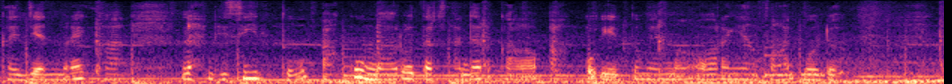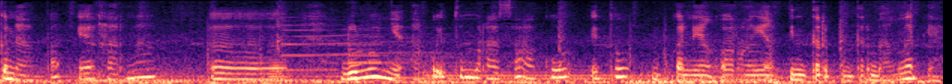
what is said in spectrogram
kajian mereka. Nah di situ aku baru tersadar kalau aku itu memang orang yang sangat bodoh. Kenapa? Ya karena uh, dulunya aku itu merasa aku itu bukan yang orang yang pinter-pinter banget ya.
